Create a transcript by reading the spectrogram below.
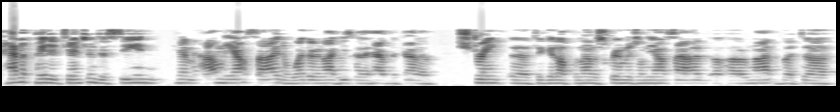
haven't paid attention to seeing him on the outside and whether or not he's going to have the kind of strength uh, to get off the line of scrimmage on the outside uh, or not. But uh,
